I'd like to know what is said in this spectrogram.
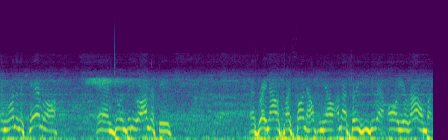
in running a camera and doing videography. As right now it's my son helping me out. I'm not sure he can do that all year round, but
